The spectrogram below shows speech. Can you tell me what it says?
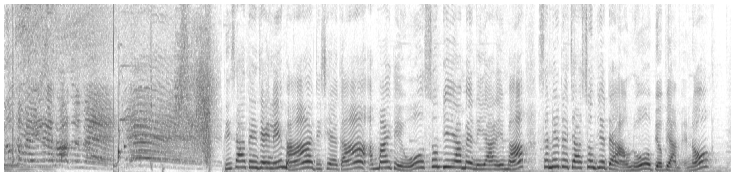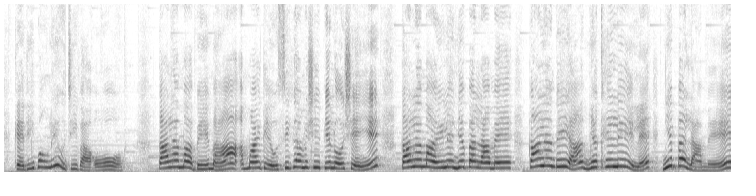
လူခမေးနဲ့စားခြင်းပဲဒီစာသင်ချိန်လေးမှာဒီချက်ကအမိုက်တွေကိုစွန့်ပစ်ရမယ့်နေရာတွေမှာစနစ်တကျစွန့်ပစ်တတ်အောင်လို့ပြောပြမယ်နော်ကဲဒီပုံလေးကိုကြည့်ပါဦး ကားလမ်းမဘေးမှာအမိုက်တွေကိုစီကံမရှိပြစ်လို့ရှိရင်ကားလမ်းမကြီးလည်းညစ်ပတ်လာမယ်ကားလမ်းဘေးကမြက်ခင်းလေးတွေလည်းညစ်ပတ်လာမယ်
